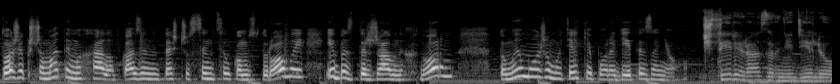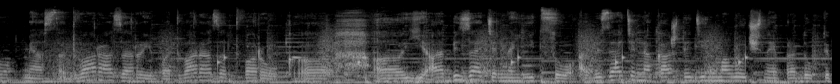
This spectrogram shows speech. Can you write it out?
Тож, якщо мати Михайла вказує на те, що син цілком здоровий і без державних норм, то ми можемо тільки порадіти за нього. Четыре раза в неделю мясо, два раза рыба, два раза творог, э, э, е- обязательно яйцо, обязательно каждый день молочные продукты,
